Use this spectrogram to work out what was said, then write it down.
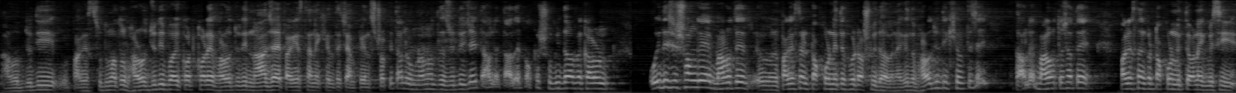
ভারত যদি পাকিস্তান শুধুমাত্র ভারত যদি বয়কট করে ভারত যদি না যায় পাকিস্তানে খেলতে চ্যাম্পিয়ন্স ট্রফি তাহলে অন্যান্য দেশ যদি যায় তাহলে তাদের পক্ষে সুবিধা হবে। কারণ ওই দেশের সঙ্গে ভারতের আহ, পাকিস্তানের টক্কর নিতে খুব অসুবিধা হবে না। কিন্তু ভারত যদি খেলতে যায় তাহলে ভারতের সাথে পাকিস্তানকে টক্কর নিতে অনেক বেশি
